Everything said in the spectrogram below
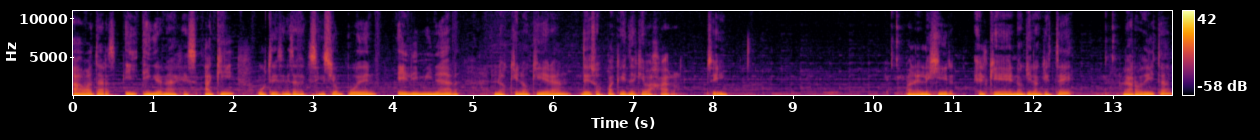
avatars y engranajes. Aquí ustedes en esta sección pueden eliminar los que no quieran de esos paquetes que bajaron. ¿sí? Van a elegir el que no quieran que esté, la rodita,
